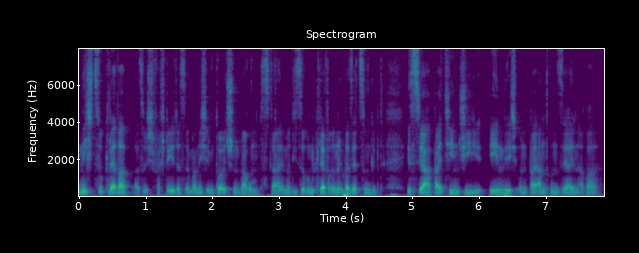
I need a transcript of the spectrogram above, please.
nicht so clever. Also ich verstehe das immer nicht im Deutschen, warum es da immer diese uncleveren Übersetzungen gibt. Ist ja bei TNG ähnlich und bei anderen Serien, aber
